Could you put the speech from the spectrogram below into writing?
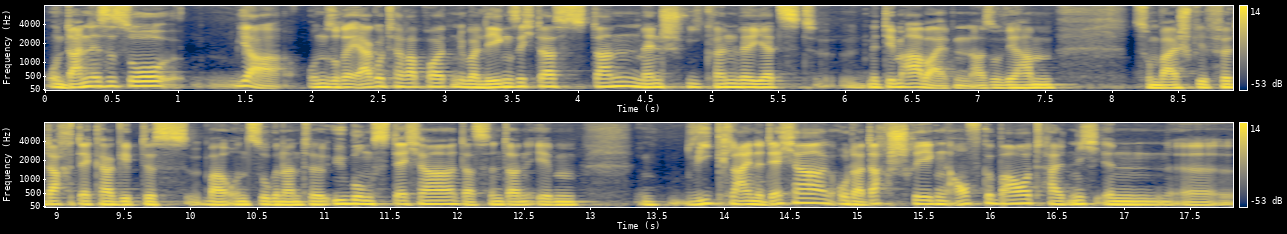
Und dann ist es so, ja, unsere Ergotherapeuten überlegen sich das dann, Mensch, wie können wir jetzt mit dem arbeiten? Also wir haben zum Beispiel für Dachdecker gibt es bei uns sogenannte Übungsdächer. Das sind dann eben wie kleine Dächer oder Dachschrägen aufgebaut, halt nicht in äh,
